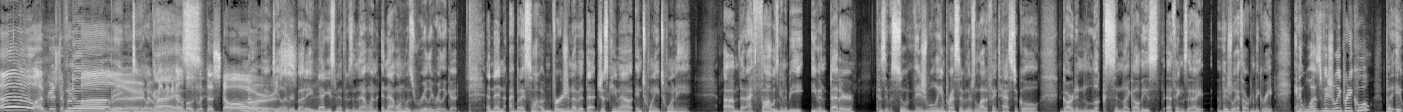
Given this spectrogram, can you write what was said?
Oh, I'm Christopher No big Pollard, deal, Rubbing elbows with the stars. No big deal, everybody. Maggie Smith was in that one, and that one was really, really good. And then, I, but I saw a version of it that just came out in 2020 um, that I thought was going to be even better because it was so visually impressive, and there's a lot of fantastical garden looks and like all these uh, things that I visually I thought were going to be great, and it was visually pretty cool. But it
